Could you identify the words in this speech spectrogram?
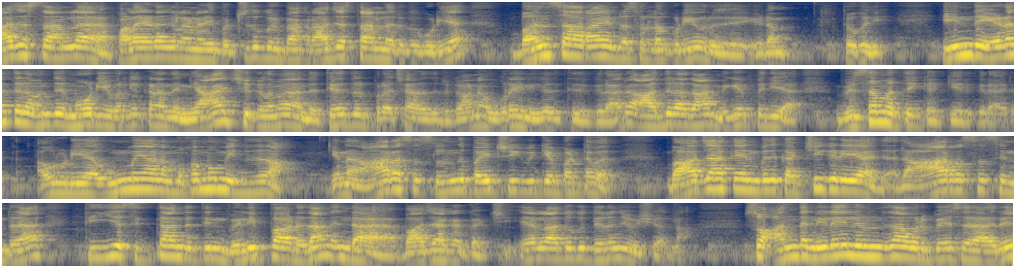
ராஜஸ்தானில் பல இடங்களில் நடைபெற்றது. குறிப்பாக ராஜஸ்தானில் இருக்கக்கூடிய பன்சாரா என்று சொல்லக்கூடிய ஒரு இடம் தொகுதி. இந்த இடத்துல வந்து மோடி அவர்கள் கடந்த ஞாயிற்றுக்கிழமை அந்த தேர்தல் பிரச்சாரத்திற்கான உரை நிகழ்த்தியிருக்கிறாரு. அதில் தான் மிகப்பெரிய விஷமத்தை கக்கியிருக்கிறாரு. அவருடைய உண்மையான முகமும் இதுதான். ஏன்னா ஆர்எஸ்எஸ்லேருந்து பயிற்றுவிக்கப்பட்டவர். பாஜக என்பது கட்சி கிடையாது. அது ஆர்எஸ்எஸ் என்ற தீய சித்தாந்தத்தின் வெளிப்பாடு தான் இந்த பாஜக கட்சி. எல்லாத்துக்கும் தெரிஞ்ச விஷயம் தான் ஸோ அந்த நிலையிலிருந்து தான் அவர் பேசுகிறாரு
